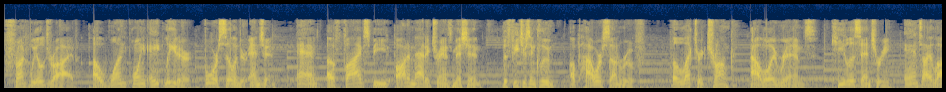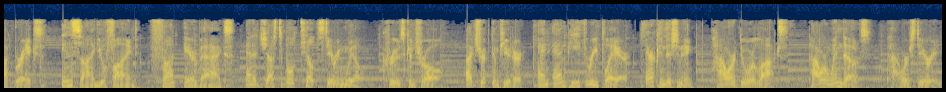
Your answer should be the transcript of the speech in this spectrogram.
front-wheel drive, a 1.8 liter four-cylinder engine, and a 5-speed automatic transmission. The features include a power sunroof, electric trunk, alloy rims, keyless entry, anti-lock brakes. Inside you'll find front airbags, an adjustable tilt steering wheel, cruise control, a trip computer, an MP3 player, air conditioning, power door locks, power windows, power steering,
